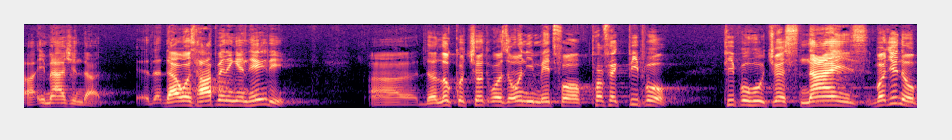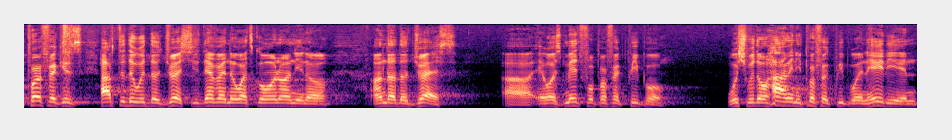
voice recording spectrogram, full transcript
Uh, imagine that. That was happening in Haiti. Uh, the local church was only made for perfect people, people who dress nice. But you know, perfect is have to do with the dress. You never know what's going on, you know, under the dress. Uh, it was made for perfect people, which we don't have any perfect people in Haiti, and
